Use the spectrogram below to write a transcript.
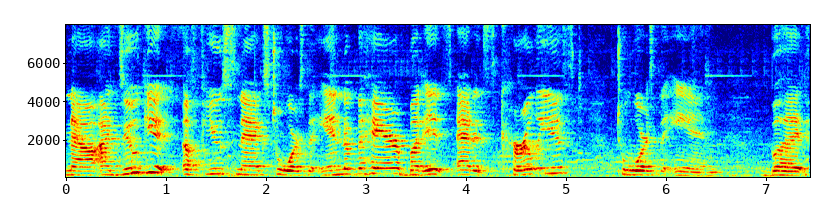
Now I do get a few snags towards the end of the hair but it's at its curliest towards the end. But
